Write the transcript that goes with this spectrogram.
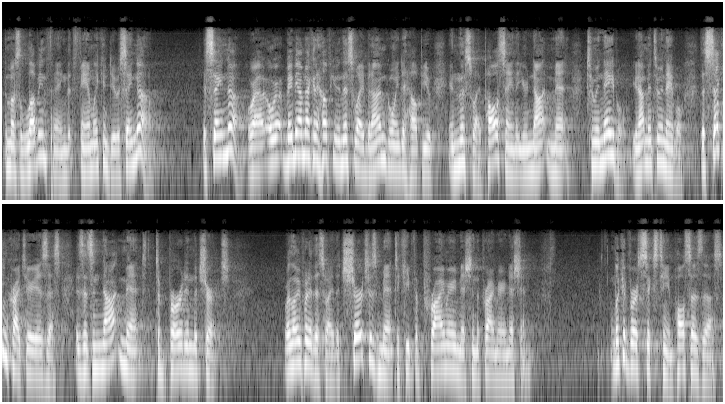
the most loving thing that family can do is say no. Is saying no. Or, or maybe I'm not going to help you in this way, but I'm going to help you in this way. Paul is saying that you're not meant to enable. You're not meant to enable. The second criteria is this, is it's not meant to burden the church. Or let me put it this way. The church is meant to keep the primary mission the primary mission. Look at verse 16. Paul says this.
